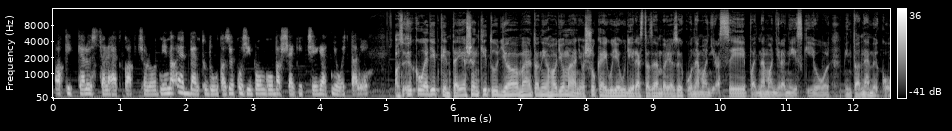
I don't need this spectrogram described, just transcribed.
akikkel össze lehet kapcsolódni. Na ebben tudunk az ökozsibongóba segítséget nyújtani. Az öko egyébként teljesen ki tudja váltani a hagyományos? Sokáig ugye úgy érezte az ember, hogy az öko nem annyira szép, vagy nem annyira néz ki jól, mint a nem öko.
